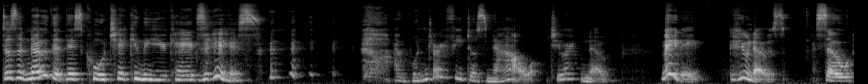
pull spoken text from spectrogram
doesn't know that this cool chick in the UK exists. I wonder if he does now. Do you reckon? No. Maybe. Who knows? So,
